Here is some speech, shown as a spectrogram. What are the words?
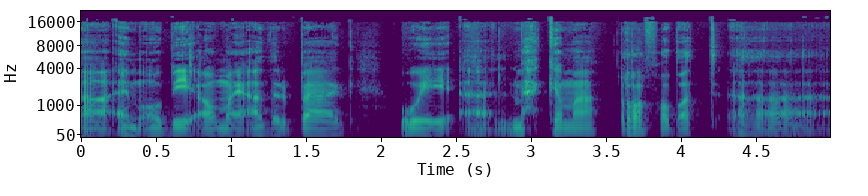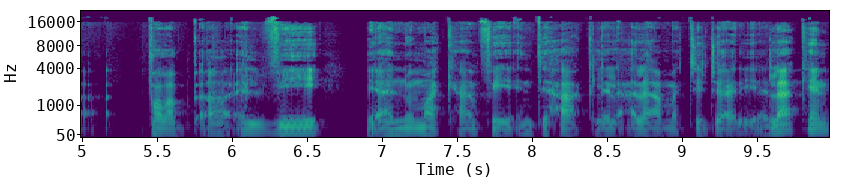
MOB أو My Other Bag والمحكمة رفضت آه، طلب LV لأنه ما كان في انتهاك للعلامة التجارية، لكن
